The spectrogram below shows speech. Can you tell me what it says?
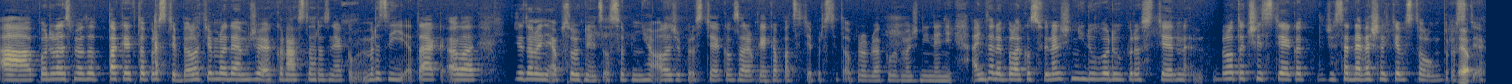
A podali jsme to tak, jak to prostě bylo těm lidem, že jako nás to hrozně jako mrzí a tak, ale že to není absolutně nic osobního, ale že prostě jako vzhledem ke kapacitě prostě to opravdu jako možný není. Ani to nebylo jako z finančních důvodů prostě, ne, bylo to čistě jako, že se nevešli k těm stolům Jo, prostě.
